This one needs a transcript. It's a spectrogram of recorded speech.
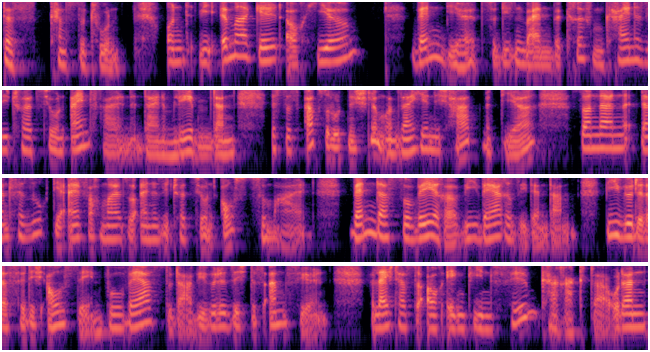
das kannst du tun. Und wie immer gilt auch hier, wenn dir zu diesen beiden Begriffen keine Situation einfallen in deinem Leben, dann ist das absolut nicht schlimm und sei hier nicht hart mit dir, sondern dann versuch dir einfach mal so eine Situation auszumalen. Wenn das so wäre, wie wäre sie denn dann? Wie würde das für dich aussehen? Wo wärst du da? Wie würde sich das anfühlen? Vielleicht hast du auch irgendwie einen Filmcharakter oder eine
